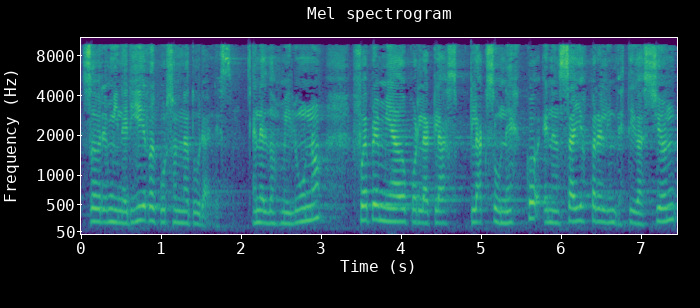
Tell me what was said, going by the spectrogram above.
sobre minería y recursos naturales. En el 2001 fue premiado por la Claxo UNESCO en ensayos para la investigación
